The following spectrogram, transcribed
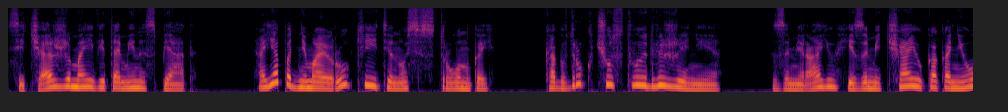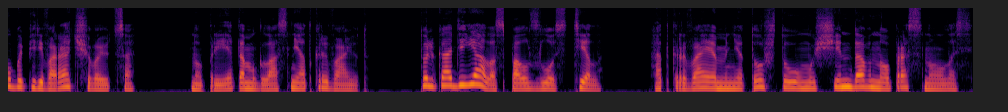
Сейчас же мои витамины спят — а я поднимаю руки и тянусь стрункой. Как вдруг чувствую движение. Замираю и замечаю, как они оба переворачиваются, но при этом глаз не открывают. Только одеяло сползло с тел, открывая мне то, что у мужчин давно проснулось.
